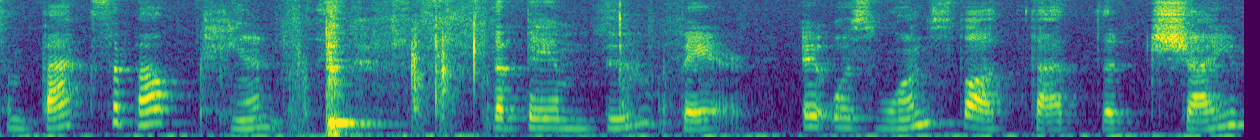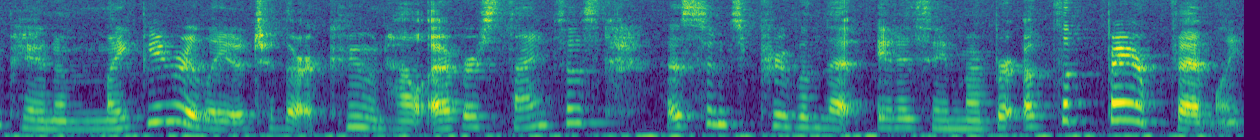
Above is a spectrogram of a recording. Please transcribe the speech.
Some facts about pandas. The bamboo bear. Was once thought that the giant panda might be related to the raccoon. However, scientists have since proven that it is a member of the bear family.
